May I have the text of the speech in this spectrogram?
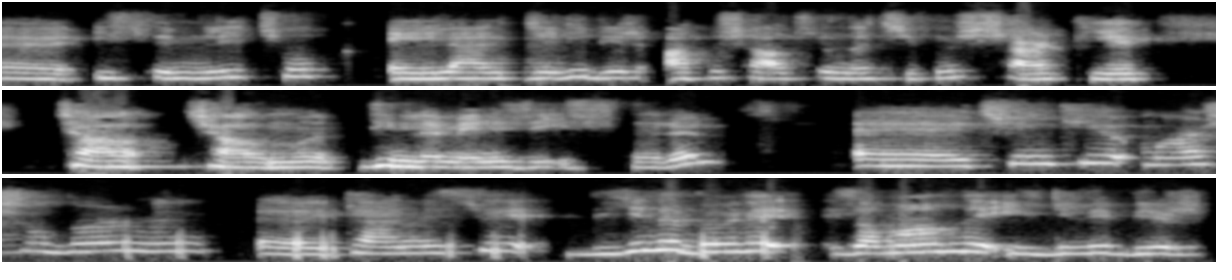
e, isimli çok eğlenceli bir 66 yılında çıkmış şarkıyı çal, çalma dinlemenizi isterim. E, çünkü Marshall Berman e, kendisi yine böyle zamanla ilgili bir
